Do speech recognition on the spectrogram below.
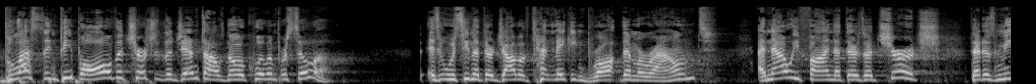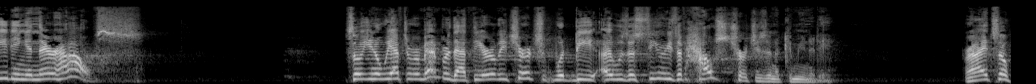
blessing people. All the churches of the Gentiles know Aquila and Priscilla. It would seem that their job of tent making brought them around. And now we find that there's a church that is meeting in their house. So, you know, we have to remember that the early church would be, it was a series of house churches in a community. Right? So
